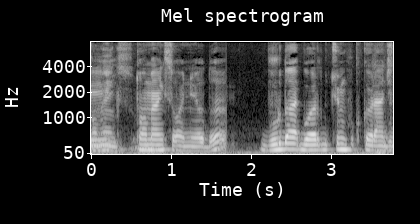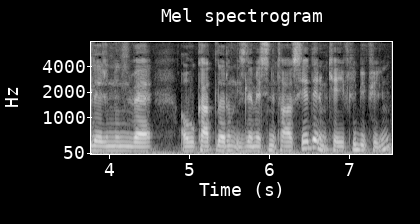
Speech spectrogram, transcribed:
Tom Ee, Hanks. Tom Hanks oynuyordu. Burada bu arada tüm hukuk öğrencilerinin ve avukatların izlemesini tavsiye ederim. Keyifli bir film.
